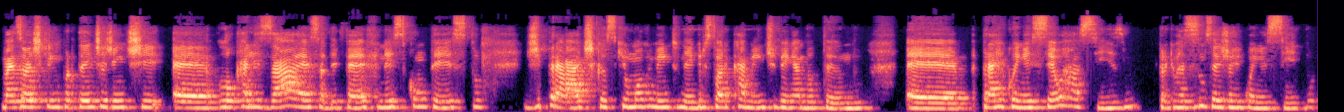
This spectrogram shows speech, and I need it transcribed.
mas eu acho que é importante a gente é, localizar essa DPF nesse contexto de práticas que o movimento negro historicamente vem adotando é, para reconhecer o racismo para que o racismo seja reconhecido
